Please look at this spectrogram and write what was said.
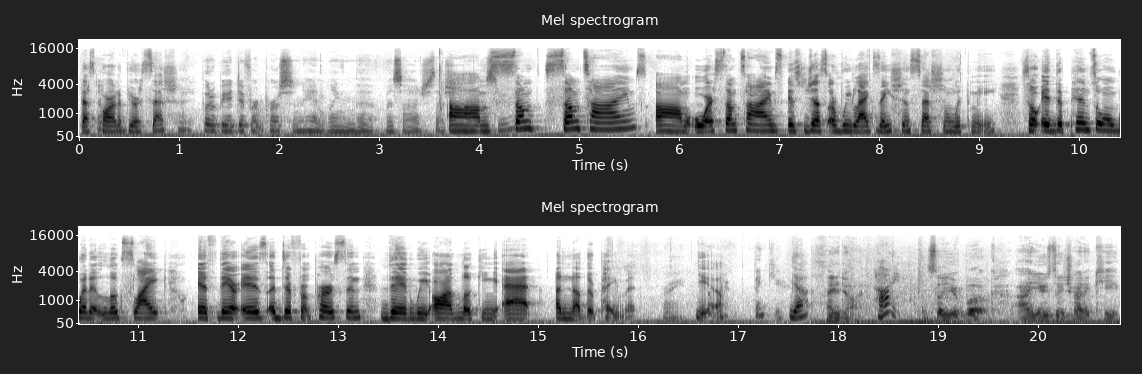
That's part of your session. But it'll be a different person handling the massage session. Um, some sometimes, um, or sometimes it's just a relaxation session with me. So it depends on what it looks like. If there is a different person, then we are looking at another payment. right. Yeah. Okay, Thank you. Yeah. How you doing? Hi. So your book, I usually try to keep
